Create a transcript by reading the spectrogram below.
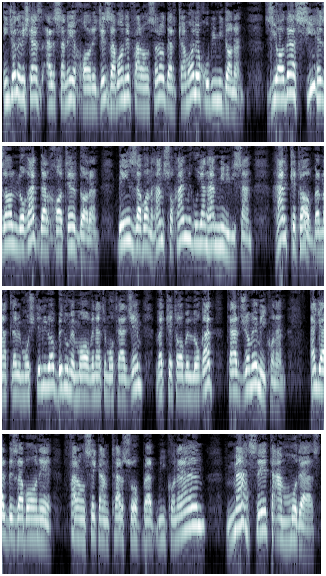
اینجا نوشته از السنه خارجه زبان فرانسه را در کمال خوبی می‌دانند. زیاده از سی هزار لغت در خاطر دارند. به این زبان هم سخن می‌گویند هم می‌نویسند. هر کتاب و مطلب مشکلی را بدون معاونت مترجم و کتاب لغت ترجمه می‌کنند اگر به زبان فرانسه کمتر صحبت می‌کنند محض تعمد است.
